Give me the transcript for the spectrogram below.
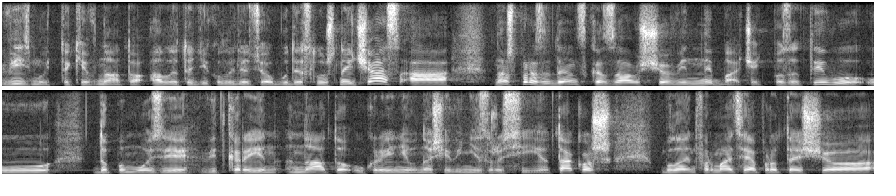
візьмуть таки в НАТО, але тоді, коли для цього буде слушний час. А наш президент сказав, що він не бачить позитиву у допомозі від країн НАТО Україні у нашій війні з Росією. Також була інформація про те, що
